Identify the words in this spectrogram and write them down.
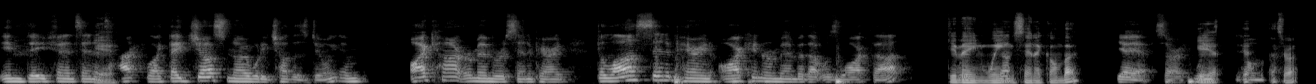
in defense and Yeah. attack. Like they just know what each other's doing. And I can't remember a center pairing. The last center pairing I can remember that was like that. Do you mean wing center combo? Yeah, yeah. Sorry. Yeah, yeah, combo. that's right.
